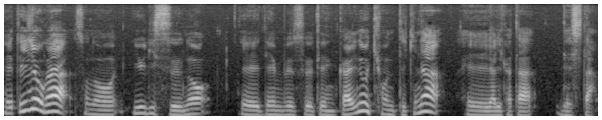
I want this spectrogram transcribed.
えっと、以上がその有理数の伝分数展開の基本的なやり方でした。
